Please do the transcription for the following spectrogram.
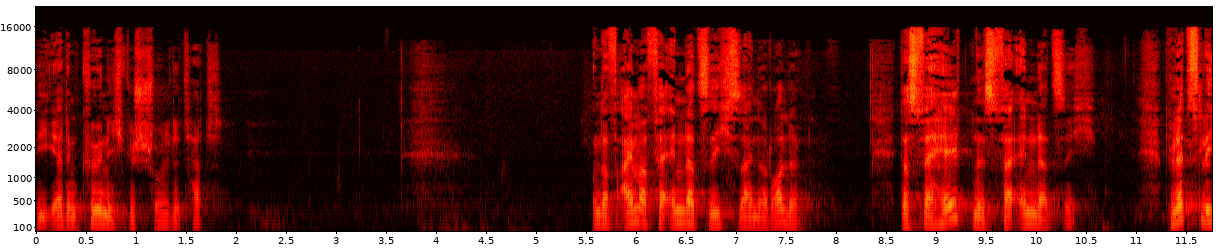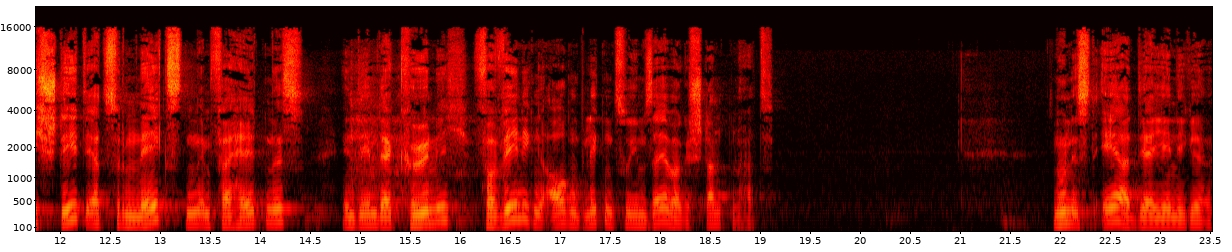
die er dem König geschuldet hat. Und auf einmal verändert sich seine Rolle. Das Verhältnis verändert sich. Plötzlich steht er zum Nächsten im Verhältnis, in dem der König vor wenigen Augenblicken zu ihm selber gestanden hat. Nun ist er derjenige,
